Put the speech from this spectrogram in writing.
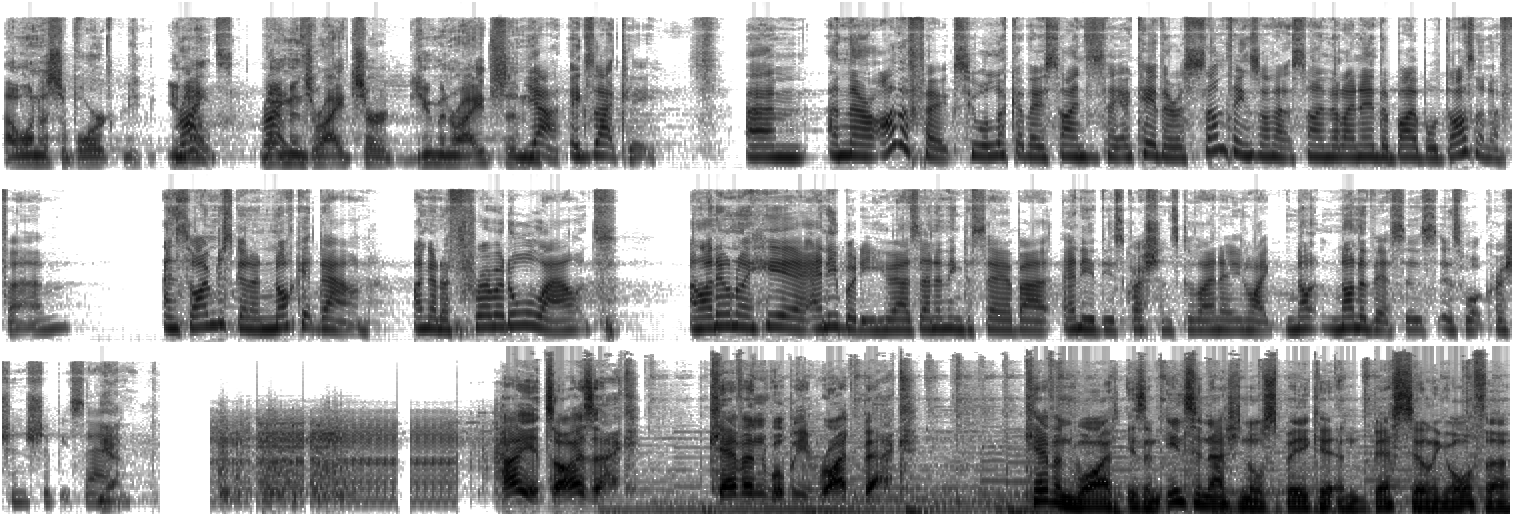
I want to support you Right, know, right. women's rights or human rights. And Yeah, exactly. Um, and there are other folks who will look at those signs and say, okay, there are some things on that sign that I know the Bible doesn't affirm. And so I'm just going to knock it down. I'm going to throw it all out And I don't want to hear anybody who has anything to say about any of these questions because I know like not, none of this is, is what Christians should be saying. Yeah. Hey, it's Isaac. Kevin will be right back. Kevin White is an international speaker and best selling author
